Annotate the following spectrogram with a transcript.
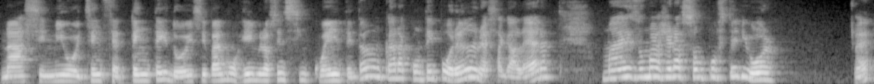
Nasce em 1872 e vai morrer em 1950. Então é um cara contemporâneo, essa galera, mas uma geração posterior. Né?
